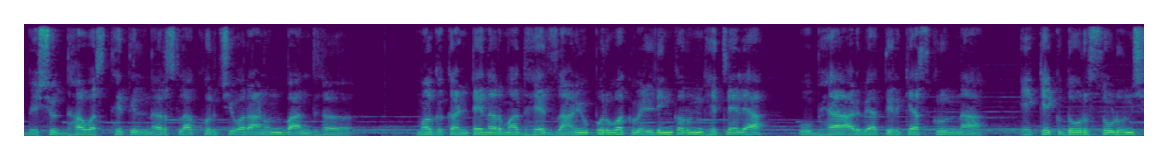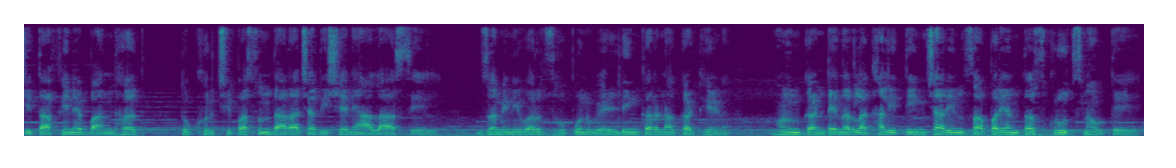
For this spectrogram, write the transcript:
बेशुद्धावस्थेतील नर्सला खुर्चीवर आणून बांधलं. मग कंटेनरमध्ये जाणीवपूर्वक वेल्डिंग करून घेतलेल्या उभ्या आडव्या तिरक्या स्क्रूंना एक एक दोर सोडून शिताफीने बांधत तो खुर्चीपासून दाराच्या दिशेने आला असेल. जमिनीवर झोपून वेल्डिंग करणं कठीण म्हणून कंटेनरला खाली तीन चार इंचापर्यंत स्क्रूच नव्हते.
